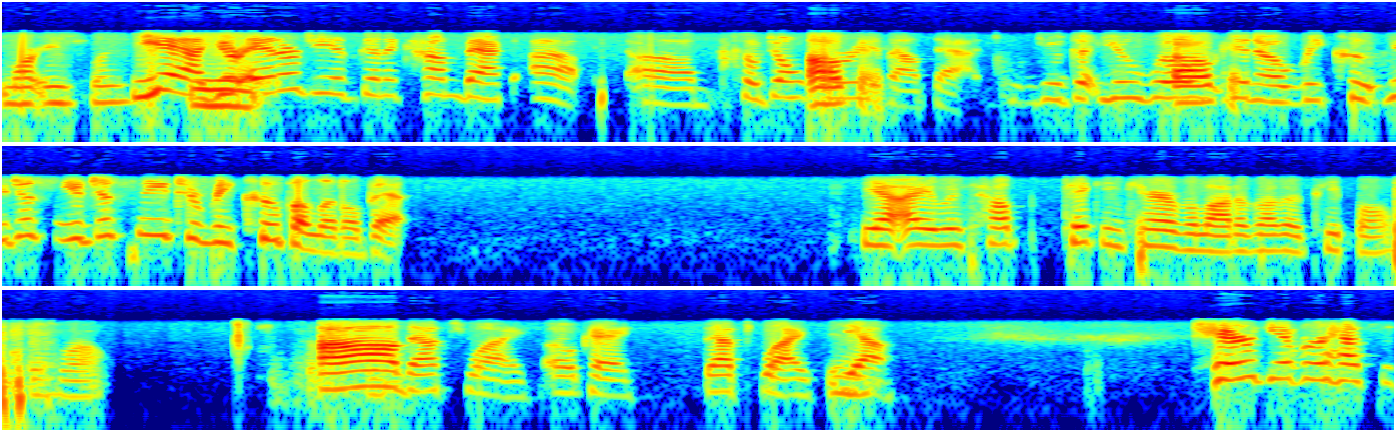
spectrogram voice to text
more easily. Yeah, You your energy is going to come back up. Um, so don't worry about that. You you will Okay. you know recoup. You just you just need to recoup a little bit. Yeah, I was help taking care of a lot of other people as well. Ah, that's why. Okay, that's why. Yeah. yeah. Caregiver has to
